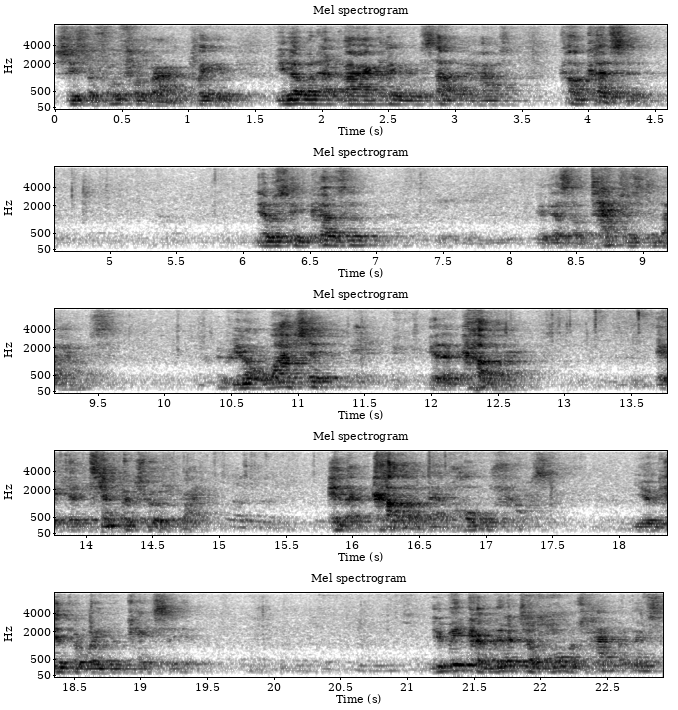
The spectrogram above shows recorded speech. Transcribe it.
She's a fruitful vine clinging. You know what that vine came on the side of the house? Called kudzu. You ever seen kudzu? It just attaches to the house. If you don't watch it, it'll cover. If the temperature is right, it'll cover that whole house. You'll get the way you can't see it. You be committed to a woman's happiness,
